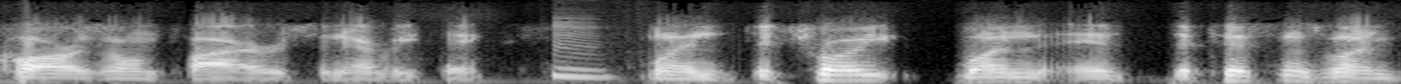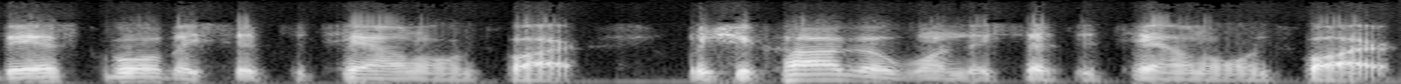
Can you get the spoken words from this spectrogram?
cars on fires and everything. Hmm. When Detroit won, uh, the Pistons won in basketball, they set the town on fire. When Chicago won, they set the town on fire.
